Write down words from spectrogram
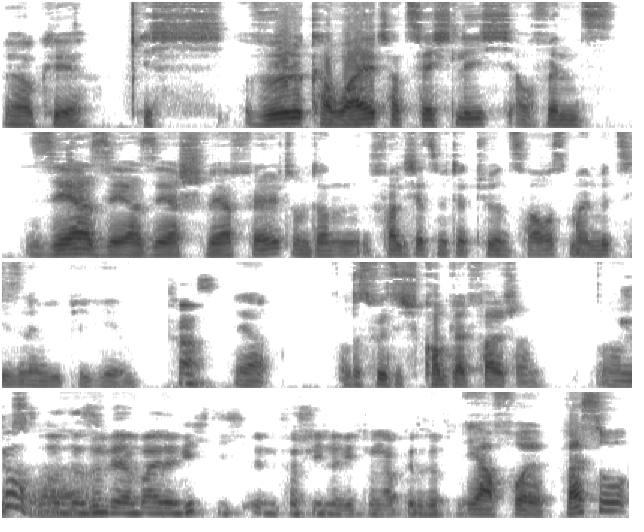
Ja, okay. Ich würde Kawhi tatsächlich, auch wenn es sehr, sehr, sehr schwer fällt, und dann falle ich jetzt mit der Tür ins Haus, mein Midseason MVP geben. Krass. Ja. Und das fühlt sich komplett falsch an. Und, Krass, also da sind wir ja beide richtig in verschiedene Richtungen abgedriftet. Ja, voll. Weißt du,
